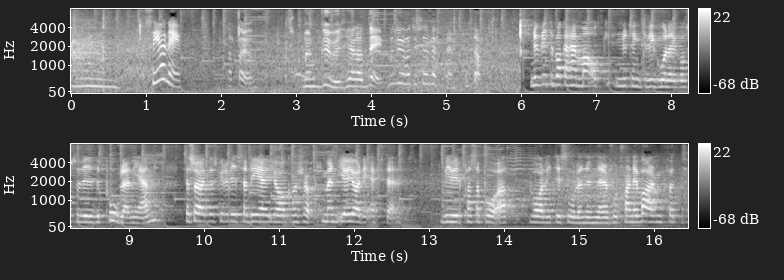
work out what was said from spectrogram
Mm. Ser ni? Tappar du? Men gud, hela dig. Men du hade servetter. Titta. Nu är vi tillbaka hemma och nu tänkte vi gå och lägga oss vid poolen igen. Jag sa att jag skulle visa det jag har köpt, men jag gör det efter. Vi vill passa på att vara lite i solen nu när den fortfarande är varm för att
